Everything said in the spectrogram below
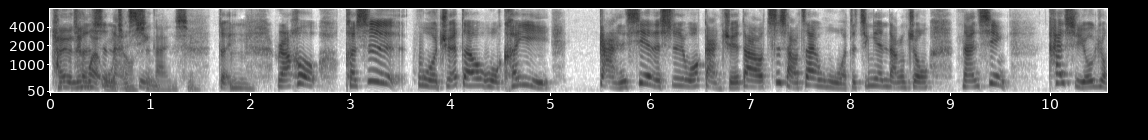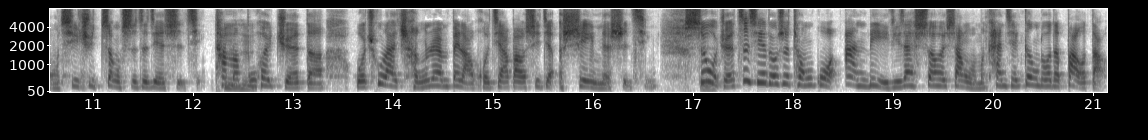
还有另外是男五成是性。男性。对，然后可是我觉得我可以感谢的是，我感觉到至少在我的经验当中，男性。开始有勇气去正视这件事情，他们不会觉得我出来承认被老婆家暴是一件 ashame 的事情，所以我觉得这些都是通过案例以及在社会上我们看见更多的报道，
